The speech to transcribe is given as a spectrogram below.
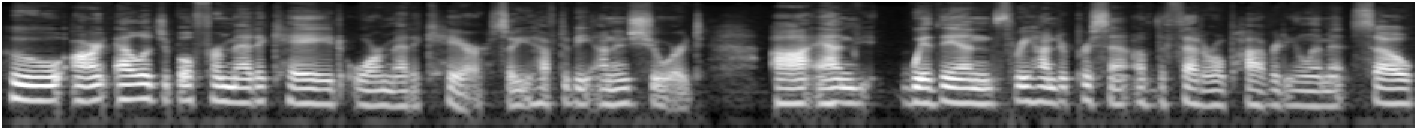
who aren't eligible for Medicaid or Medicare, so you have to be uninsured uh, and within 300% of the federal poverty limit. So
